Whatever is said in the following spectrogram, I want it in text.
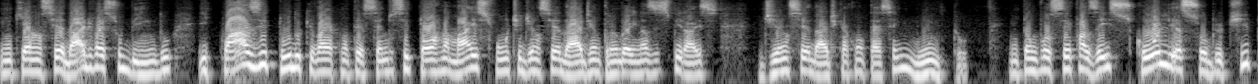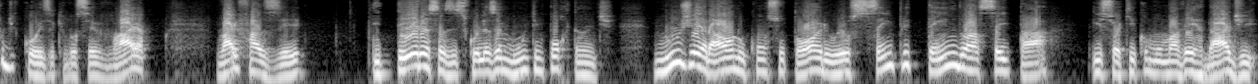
em que a ansiedade vai subindo e quase tudo que vai acontecendo se torna mais fonte de ansiedade, entrando aí nas espirais de ansiedade que acontecem muito. Então, você fazer escolhas sobre o tipo de coisa que você vai, vai fazer e ter essas escolhas é muito importante. No geral, no consultório, eu sempre tendo a aceitar isso aqui como uma verdade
